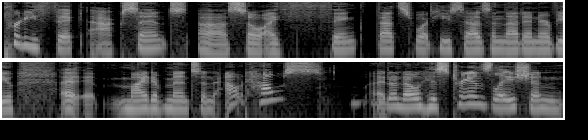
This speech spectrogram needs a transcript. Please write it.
pretty thick accent, uh, so I think that's what he says in that interview. Uh, it might have meant an outhouse. I don't know. His translation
